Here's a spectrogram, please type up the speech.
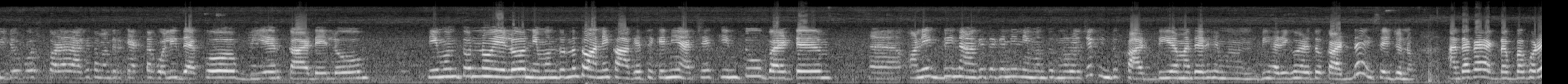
ভিডিও পোস্ট করার আগে তোমাদেরকে একটা বলি, দেখো, বিয়ের কার্ড এলো। নিমন্ত্রণ এলো। নিমন্ত্রণ তো অনেক আগে থেকে নিয়ে আছে, কিন্তু বাট অনেক দিন আগে থেকে নিয়ে নিমন্ত্রণ রয়েছে, কিন্তু কার্ড দিয়ে আমাদের বিহারি ঘরে তো কার্ড দেয় সেই জন্য। আধা কাপ এক ডাব্বা করে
